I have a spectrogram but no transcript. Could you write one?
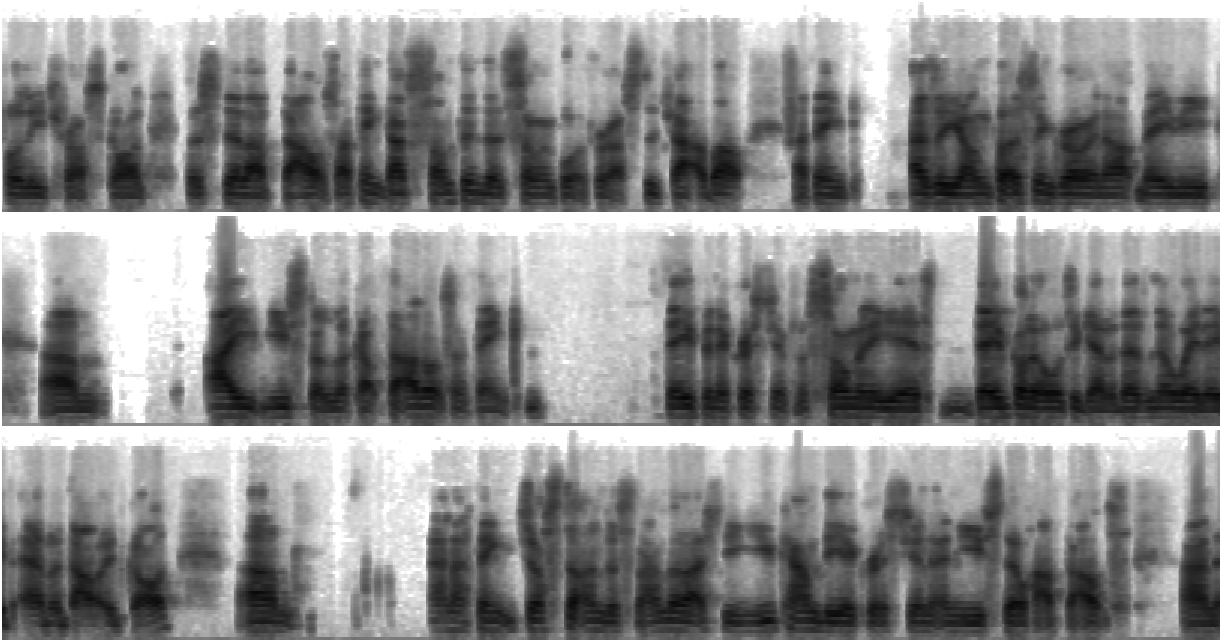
fully trust God but still have doubts? I think that's something that's so important for us to chat about. I think as a young person growing up, maybe um, I used to look up to adults and think they've been a Christian for so many years, they've got it all together. There's no way they've ever doubted God. Um, and I think just to understand that actually you can be a Christian and you still have doubts. And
